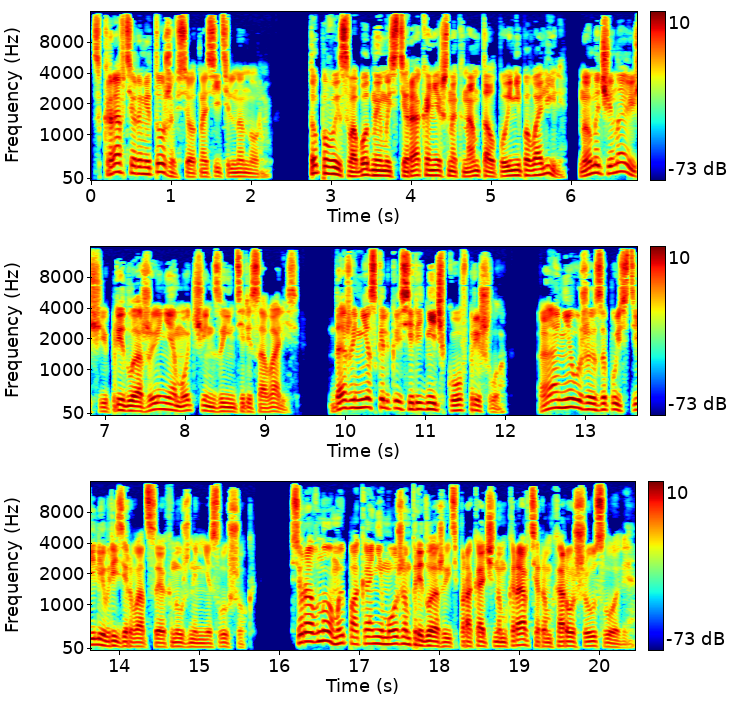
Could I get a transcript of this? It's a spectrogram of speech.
С крафтерами тоже все относительно норм. Топовые свободные мастера, конечно, к нам толпой не повалили, но начинающие предложением очень заинтересовались. Даже несколько середнячков пришло, а они уже запустили в резервациях нужный мне слушок. Все равно мы пока не можем предложить прокачанным крафтерам хорошие условия.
